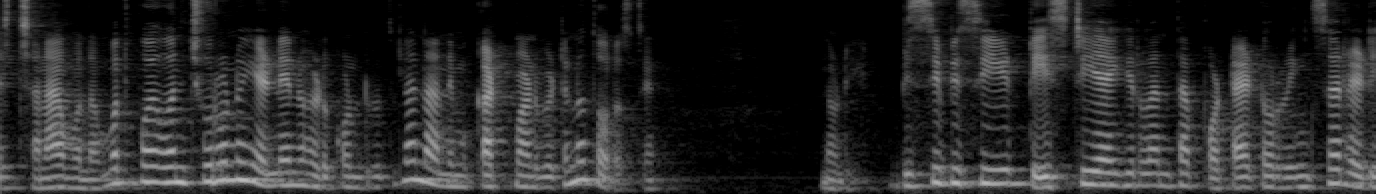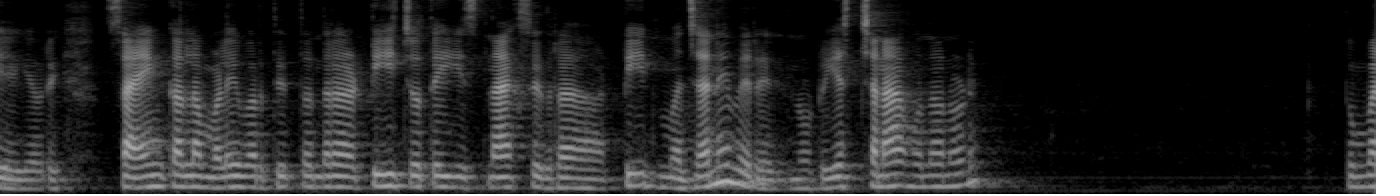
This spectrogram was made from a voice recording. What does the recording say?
ಎಷ್ಟು ಚೆನ್ನಾಗಿ ಬಂದ ಮತ್ತು ಒಂದು ಚೂರು ಎಣ್ಣೆನೂ ಹಿಡ್ಕೊಂಡಿರೋದಿಲ್ಲ, ನಾನು ನಿಮ್ಗೆ ಕಟ್ ಮಾಡಿಬಿಟ್ಟು ತೋರಿಸ್ತೇನೆ. ನೋಡಿ, ಬಿಸಿ ಬಿಸಿ ಟೇಸ್ಟಿಯಾಗಿರುವಂಥ ಪೊಟ್ಯಾಟೊ ರಿಂಗ್ಸ ರೆಡಿ ಆಗ್ಯಾವ್ರಿ. ಸಾಯಂಕಾಲ ಮಳೆ ಬರ್ತಿತ್ತಂದ್ರೆ ಟೀ ಜೊತೆ ಈ ಸ್ನ್ಯಾಕ್ಸ್ ಇದ್ರೆ ಟೀ ಮಜಾನೇ ಬೇರೆ ರೀ. ನೋಡಿರಿ, ಎಷ್ಟು ಚೆನ್ನಾಗಿ ಬಂದ ನೋಡಿ. ತುಂಬಾ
